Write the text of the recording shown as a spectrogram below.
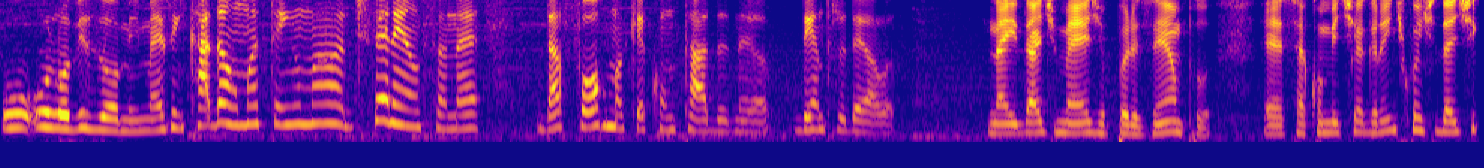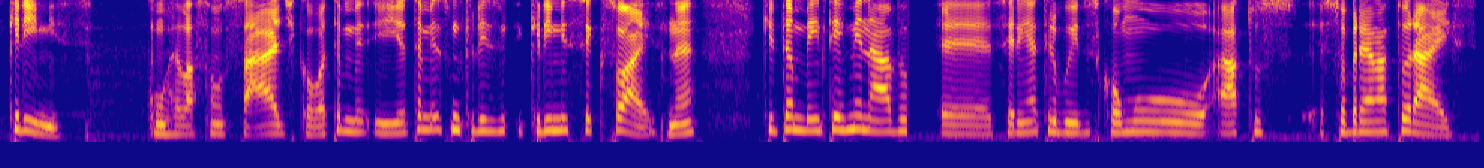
o, o lobisomem, mas em cada uma tem uma diferença, né? Da forma que é contada né, dentro dela. Na Idade Média, por exemplo, é, se acometia grande quantidade de crimes, com relação sádica ou até, e até mesmo crimes, sexuais, né? Que também terminavam é, serem atribuídos como atos sobrenaturais,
